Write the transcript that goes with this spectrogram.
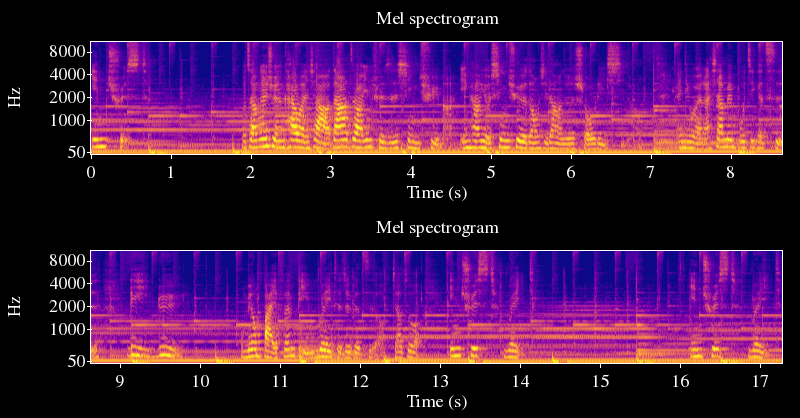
Interest。我常跟学生开玩笑，大家知道 interest 是兴趣嘛？银行有兴趣的东西，当然就是收利息了。Anyway，来下面补几个词，利率。我们用百分比 rate 这个字哦，叫做 interest rate。interest rate。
